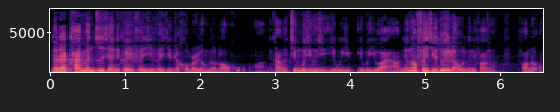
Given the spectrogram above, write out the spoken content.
那在开门之前，你可以分析分析这后边有没有老虎啊？你看看惊不惊喜，意不意意不意外啊？你要能分析对了，我就给你放放走。”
